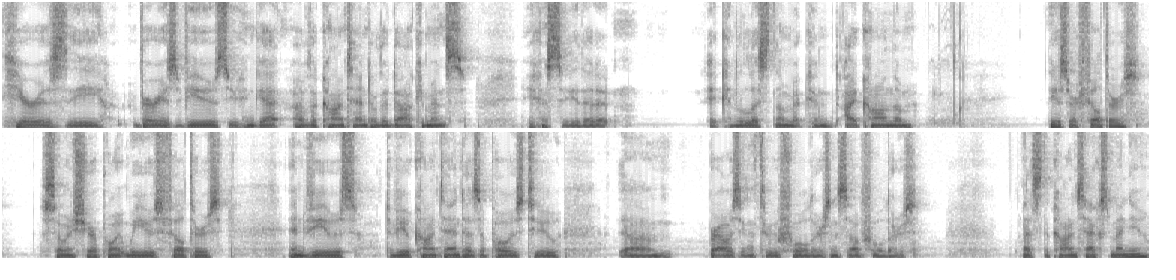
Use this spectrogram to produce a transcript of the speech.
Here is the various views you can get of the content of the documents. You can see that it it can list them, it can icon them. These are filters. So in SharePoint, we use filters and views to view content as opposed to um, browsing through folders and subfolders. That's the context menu.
